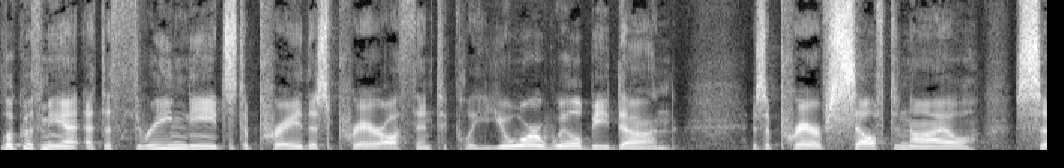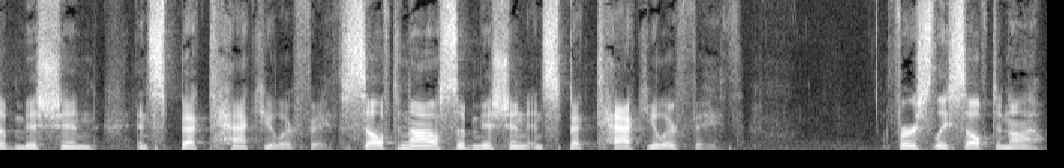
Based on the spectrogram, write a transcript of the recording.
look with me at, at the three needs to pray this prayer authentically. Your will be done is a prayer of self denial, submission, and spectacular faith. Self denial, submission, and spectacular faith. Firstly, self denial.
